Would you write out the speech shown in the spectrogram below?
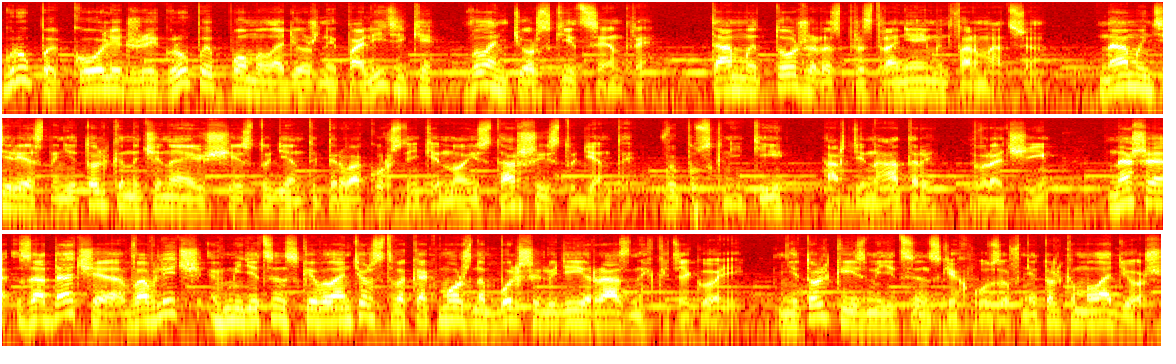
группы колледжей, группы по молодежной политике, волонтерские центры. Там мы тоже распространяем информацию. Нам интересны не только начинающие студенты-первокурсники, но и старшие студенты, выпускники, ординаторы, врачи. Наша задача – вовлечь в медицинское волонтерство как можно больше людей разных категорий. Не только из медицинских вузов, не только молодежь.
